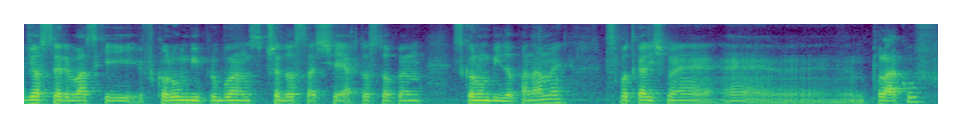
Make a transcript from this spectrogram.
wiosce rybackiej w Kolumbii, próbując przedostać się jachtostopem z Kolumbii do Panamy, spotkaliśmy Polaków,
